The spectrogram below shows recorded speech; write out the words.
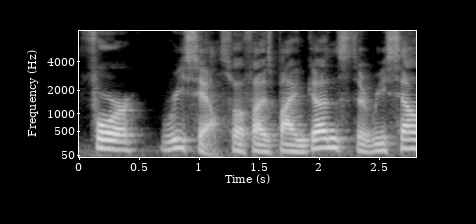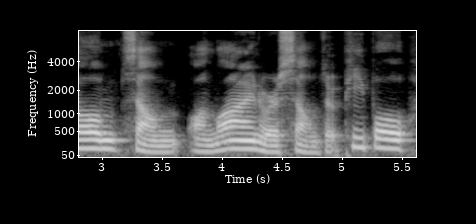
for resale. So if I was buying guns to resell them, sell them online or sell them to people,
